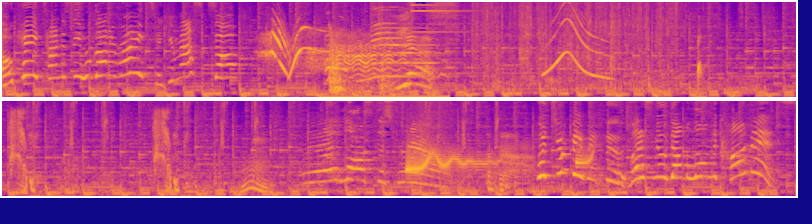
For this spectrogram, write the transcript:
Okay, time to see who got it right. Take your masks off. Yes. Hmm. I lost this round. What's your favorite food? Let us know down below in the comments.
